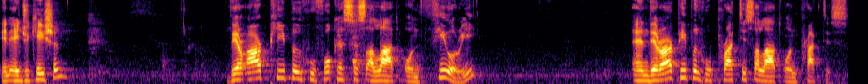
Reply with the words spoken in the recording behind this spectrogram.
In education, there are people who focuses a lot on theory and there are people who practice a lot on practice.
